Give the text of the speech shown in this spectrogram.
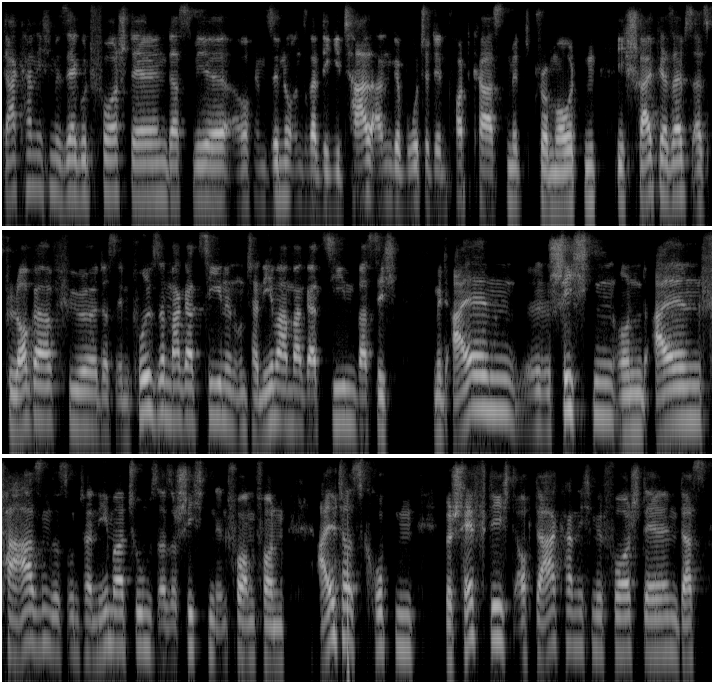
Da kann ich mir sehr gut vorstellen, dass wir auch im Sinne unserer Digitalangebote den Podcast mit promoten. Ich schreibe ja selbst als Blogger für das Impulse-Magazin, ein Unternehmermagazin, was sich mit allen äh, Schichten und allen Phasen des Unternehmertums, also Schichten in Form von Altersgruppen beschäftigt. Auch da kann ich mir vorstellen, dass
